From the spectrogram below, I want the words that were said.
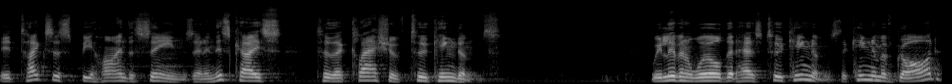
it takes us behind the scenes, and in this case, to the clash of two kingdoms. We live in a world that has two kingdoms the kingdom of God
